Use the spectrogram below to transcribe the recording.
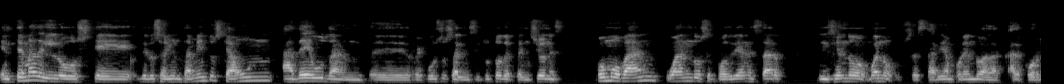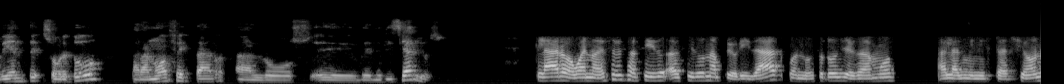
el tema de los que de los ayuntamientos que aún adeudan eh, recursos al Instituto de Pensiones, ¿cómo van? ¿Cuándo se podrían estar diciendo, bueno, se estarían poniendo al corriente, sobre todo para no afectar a los eh, beneficiarios? Claro, bueno, eso es, ha sido ha sido una prioridad. Cuando nosotros llegamos a la administración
